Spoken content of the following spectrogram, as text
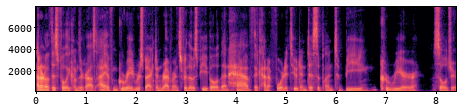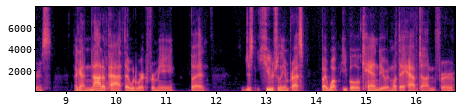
I don't know if this fully comes across. I have great respect and reverence for those people that have the kind of fortitude and discipline to be career soldiers. Again, not a path that would work for me, but just hugely impressed by what people can do and what they have done for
